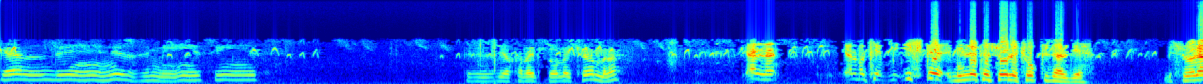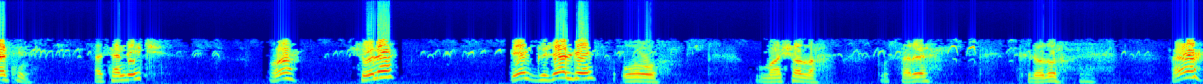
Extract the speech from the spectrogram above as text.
geldiniz mi siz? Birinizi yakalayıp zorla içirelim mi lan? Gel lan. Gel bakayım bir iç de millete söyle çok güzel diye. Bir söylersin. Ha sen de iç. Ha? Söyle. De güzel de. Oo. Maşallah. Bu sarı kilolu. Ha?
